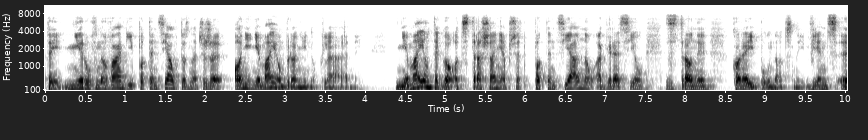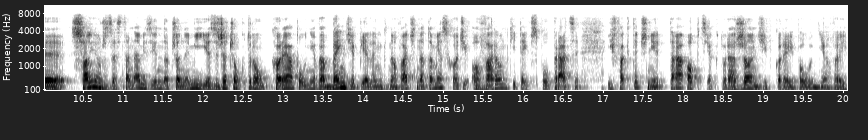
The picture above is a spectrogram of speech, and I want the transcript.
tej nierównowagi potencjału, to znaczy, że oni nie mają broni nuklearnej nie mają tego odstraszania przed potencjalną agresją ze strony Korei Północnej. Więc y, sojusz ze Stanami Zjednoczonymi jest rzeczą, którą Korea Południowa będzie pielęgnować, natomiast chodzi o warunki tej współpracy. I faktycznie ta opcja, która rządzi w Korei Południowej,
